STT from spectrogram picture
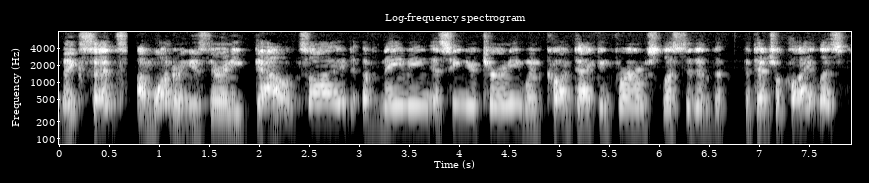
makes sense. I'm wondering, is there any downside of naming a senior attorney when contacting firms listed in the potential client list?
